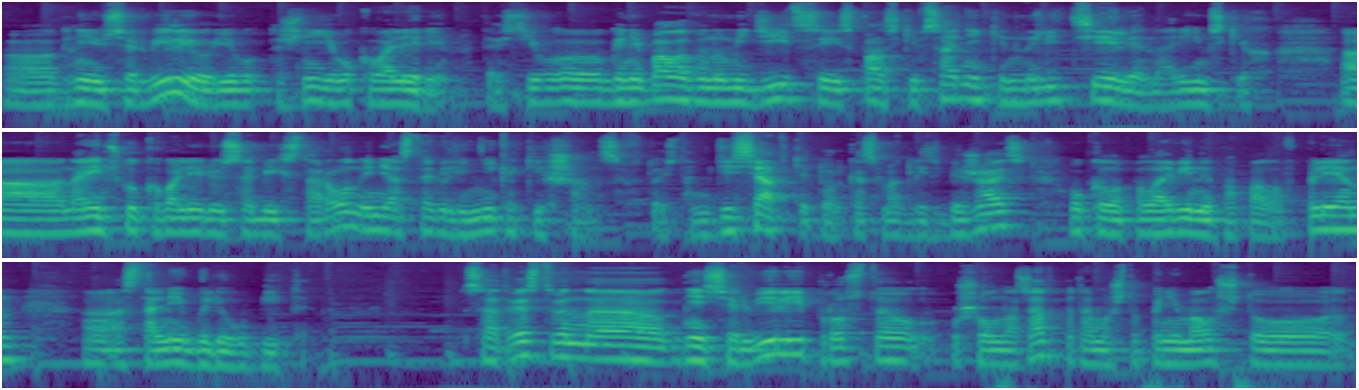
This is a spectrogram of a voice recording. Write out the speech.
э, Гнею Сервилию, его, точнее его кавалерии. То есть его, Ганнибаловы нумидийцы и испанские всадники налетели на, римских, на римскую кавалерию с обеих сторон и не оставили никаких шансов. То есть там десятки только смогли сбежать, около половины попало в плен, остальные были убиты. Соответственно, Гней Сервилий просто ушел назад, потому что понимал, что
